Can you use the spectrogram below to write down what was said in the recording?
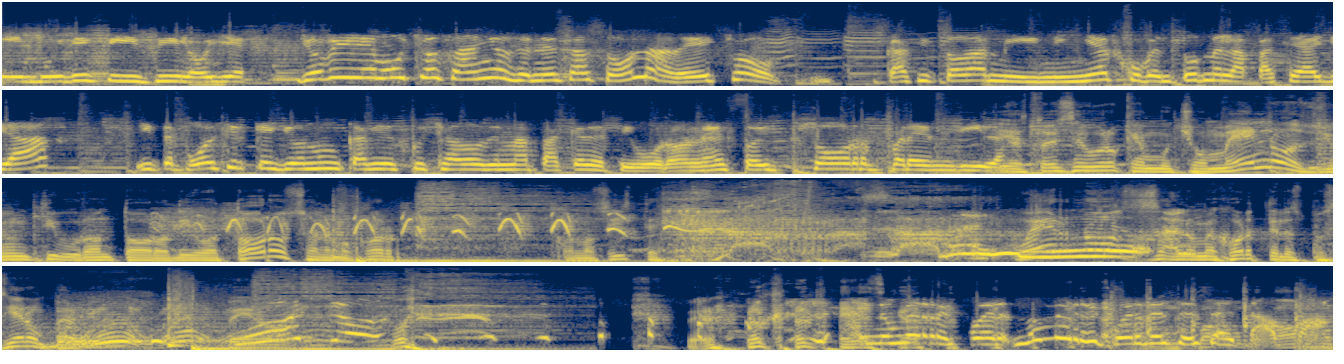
Y muy difícil, oye, yo viví muchos años en esa zona, de hecho, casi toda mi niñez, juventud me la pasé allá y te puedo decir que yo nunca había escuchado de un ataque de tiburón, ¿eh? estoy sorprendida. Y estoy seguro que mucho menos de un tiburón toro. Digo, toros a lo mejor conociste. Ay, Cuernos mío. a lo mejor te los pusieron, pero... pero, ¡Muchos! pero no creo que Ay, no me, recuer- no me recuerdes esa etapa.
